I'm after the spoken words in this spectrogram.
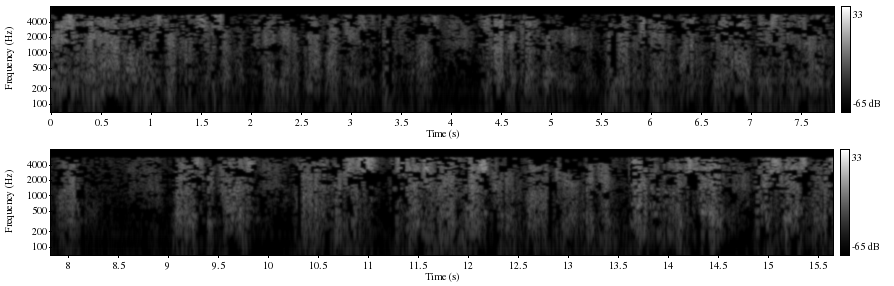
reason we have all these differences of opinion about what Jesus did for us is not because we don't understand the Bible, because all of these things are in the Bible. But it's because uh, there's essentially a mystery involved here. We can definitely say, as C.S. Lewis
